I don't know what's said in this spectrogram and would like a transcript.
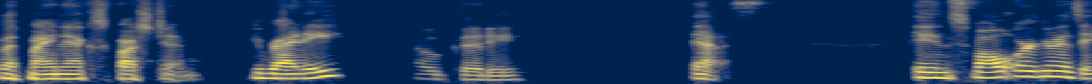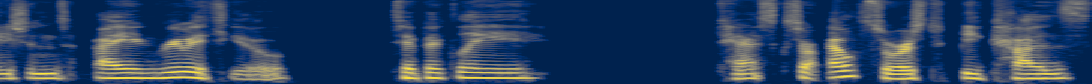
with my next question. You ready? Oh goody yes in small organizations i agree with you typically tasks are outsourced because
